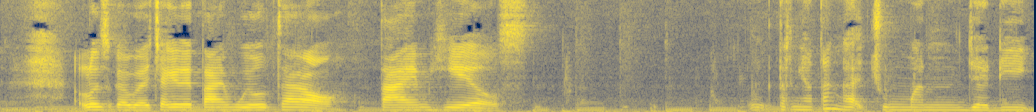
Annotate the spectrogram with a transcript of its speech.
Lo suka baca gitu time will tell time heals. Ternyata nggak cuman jadi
